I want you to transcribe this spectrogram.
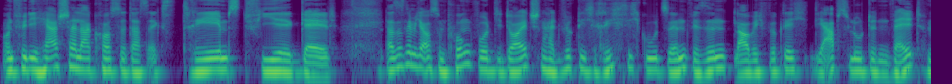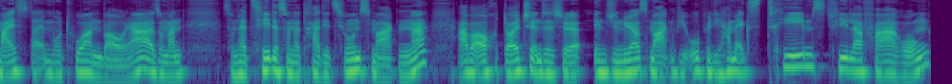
Und für die Hersteller kostet das extremst viel Geld. Das ist nämlich auch so ein Punkt, wo die Deutschen halt wirklich richtig gut sind. Wir sind, glaube ich, wirklich die absoluten Weltmeister im Motorenbau. Ja, also man, so Mercedes, so eine Traditionsmarken, ne? Aber auch deutsche Ingenieursmarken wie Opel, die haben extremst viel Erfahrung,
